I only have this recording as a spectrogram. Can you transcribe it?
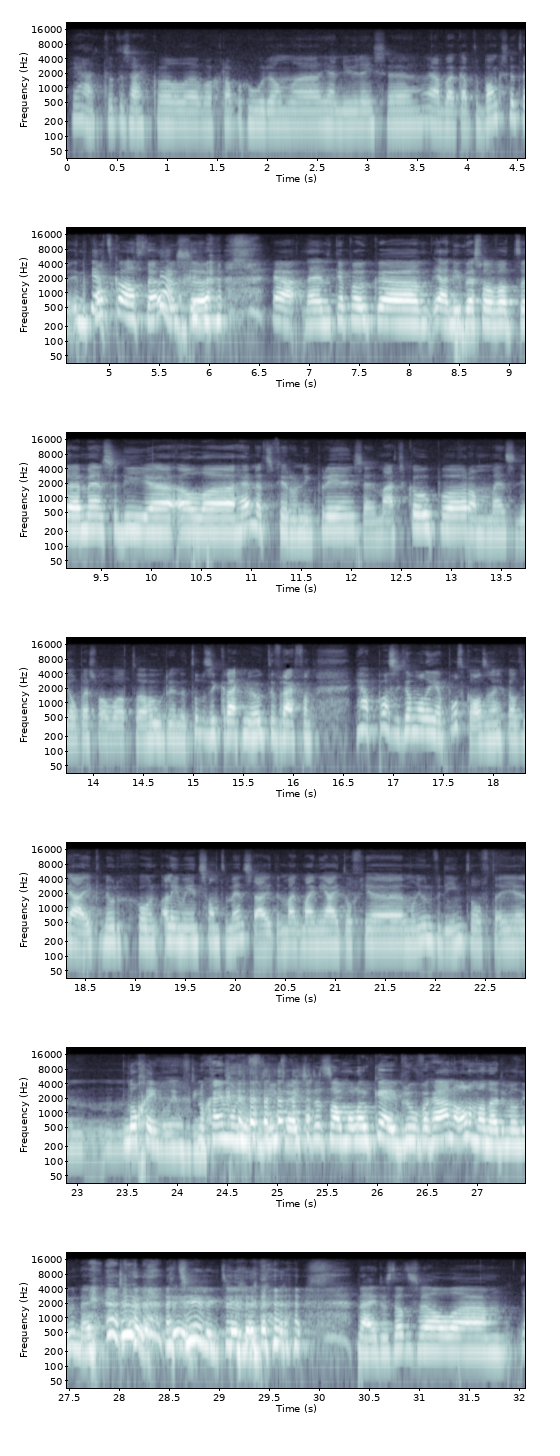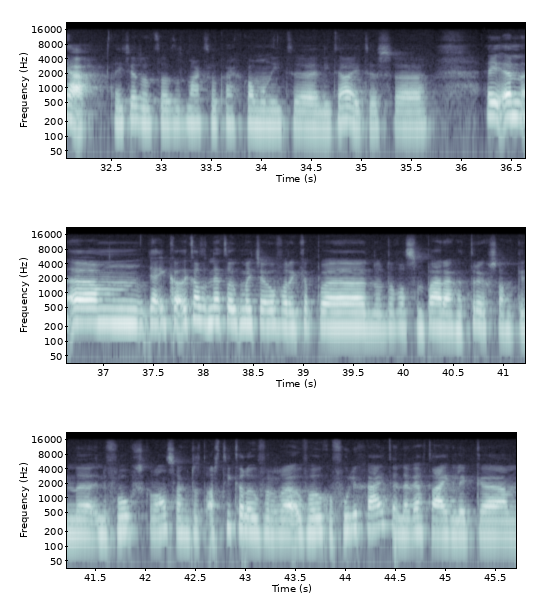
ja, dat is eigenlijk wel, eh, wel grappig hoe we dan eh, ja, nu ineens eh, ja, bij elkaar op de bank zitten in de Ja. podcast. Hè? Ja. Dus ja, nee, ik heb ook eh, ja, nu best wel wat mensen die al, hè, net als Veronique Prins en Maartje Koper, allemaal mensen die al best wel wat hoger in de top. Dus ik krijg nu ook de vraag van, ja, pas ik dan wel in jouw podcast? En dan zeg ik altijd, ja, ik nodig gewoon alleen maar interessante mensen uit. En het maakt mij niet uit of je een miljoen verdient of dat je... Nog geen miljoen verdiend. nog geen miljoen verdient, weet je, dat is allemaal oké. Ik bedoel, we gaan allemaal naar die miljoen. Nee, Tuurlijk, tuurlijk, tuurlijk. tuurlijk. nee, dus dat is wel, ehm, ja, weet je, dat, dat, dat maakt ook eigenlijk allemaal niet, eh, niet uit. Dus, eh, hey, en ehm, ja, ik, ik had het net ook met je over, ik heb, eh, dat was een paar dagen terug, zag ik in de, in de Volkskrant, zag ik dat artikel over, eh, over hooggevoeligheid. En daar werd eigenlijk... ehm, eh,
